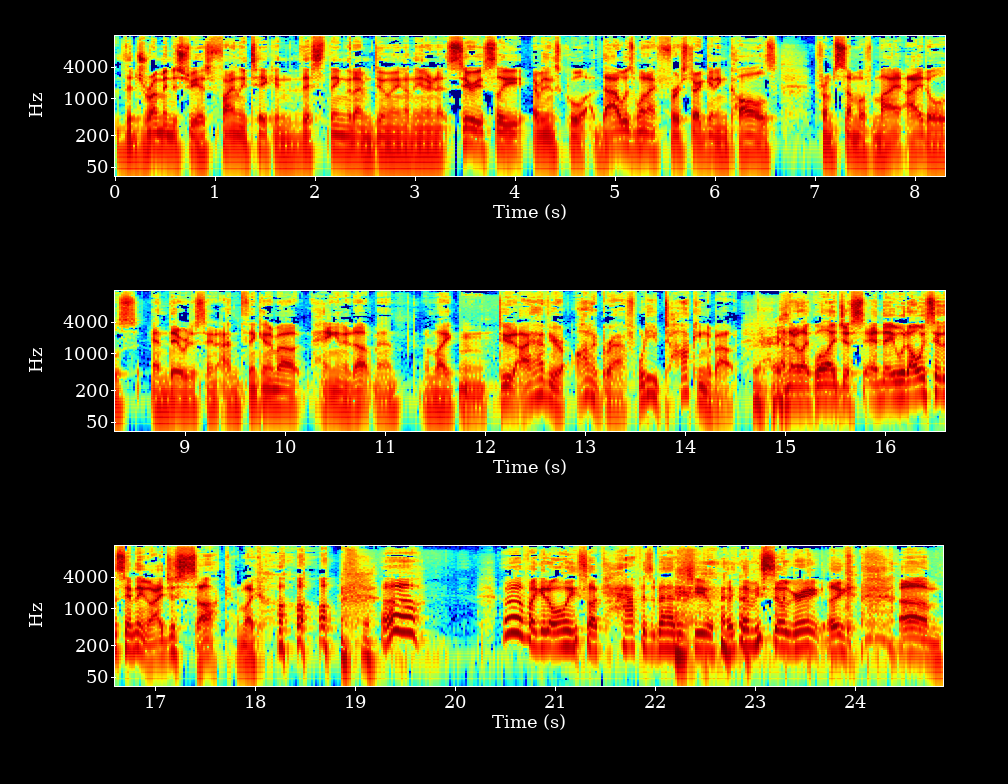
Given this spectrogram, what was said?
The drum industry has finally taken this thing that I'm doing on the internet seriously. Everything's cool. That was when I first started getting calls from some of my idols, and they were just saying, I'm thinking about hanging it up, man. I'm like, hmm. dude, I have your autograph. What are you talking about? Right. And they're like, well, I just, and they would always say the same thing. I just suck. I'm like, oh, if I could only suck half as bad as you, like that'd be so great. Like, um,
